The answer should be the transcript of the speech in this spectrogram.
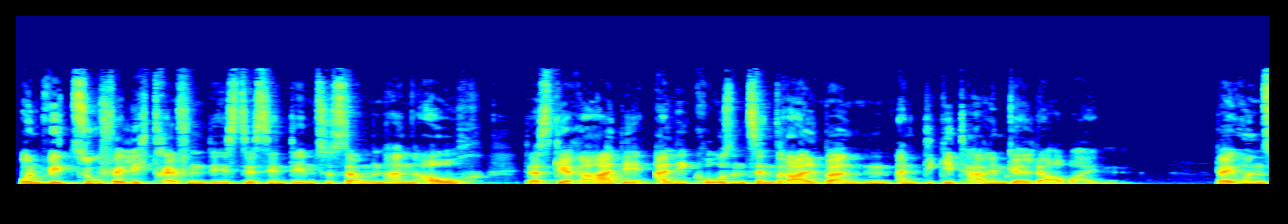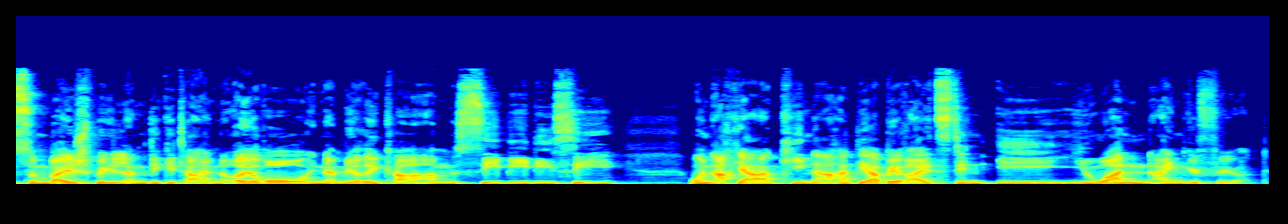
Und wie zufällig treffend ist es in dem Zusammenhang auch, dass gerade alle großen Zentralbanken an digitalem Geld arbeiten. Bei uns zum Beispiel am digitalen Euro, in Amerika am CBDC und ach ja, China hat ja bereits den E-Yuan eingeführt.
